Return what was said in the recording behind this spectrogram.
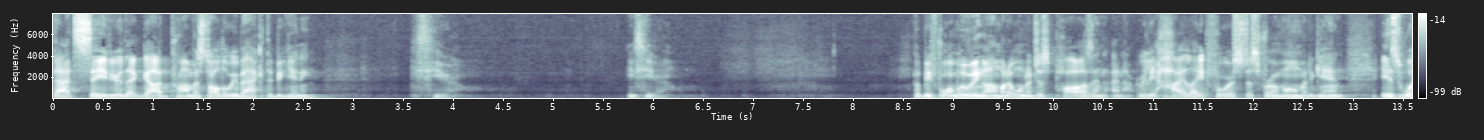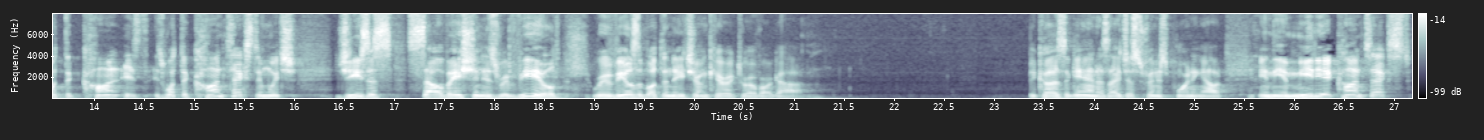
that Savior that God promised all the way back at the beginning, he's here. He's here. But before moving on, what I want to just pause and, and really highlight for us just for a moment again is what the, con- is, is what the context in which Jesus' salvation is revealed reveals about the nature and character of our God. Because, again, as I just finished pointing out, in the immediate context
